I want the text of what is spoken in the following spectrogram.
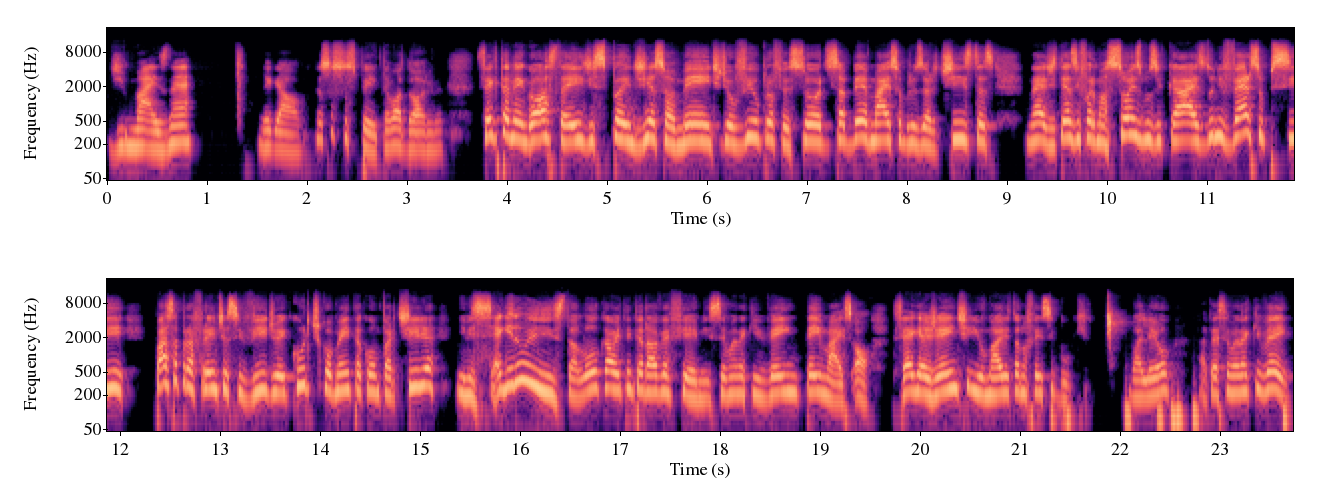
Demais, né? Legal. Eu sou suspeita, eu adoro. Né? Você que também gosta aí de expandir a sua mente, de ouvir o professor, de saber mais sobre os artistas, né, de ter as informações musicais, do universo psi, passa para frente esse vídeo aí, curte, comenta, compartilha e me segue no Insta, Louca89FM. Semana que vem tem mais. Ó, segue a gente e o Mário tá no Facebook. Valeu, até semana que vem.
